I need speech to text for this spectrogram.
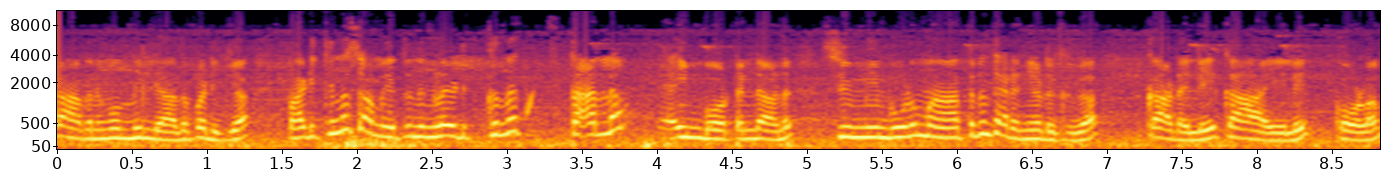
സാധനങ്ങളൊന്നും ഇല്ലാതെ പഠിക്കുക. പഠിക്കുന്ന സമയത്ത് നിങ്ങൾ എടുക്കുന്ന സ്ഥലം ഇമ്പോർട്ടന്റ് ആണ്. സ്വിമ്മിംഗ് പൂൾ മാത്രം തിരഞ്ഞെടുക്കുക. കടൽ കായൽ കുളം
